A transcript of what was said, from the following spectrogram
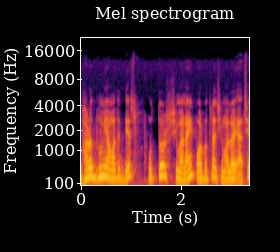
ভারতভূমি আমাদের দেশ, উত্তর সীমানায় পর্বতরাজ হিমালয় আছে।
